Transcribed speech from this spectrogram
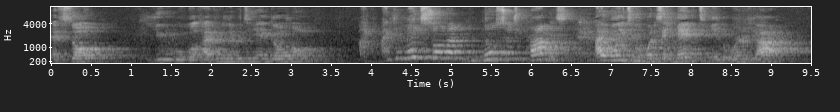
If so, you will have your liberty and go home. I, I can make so much, no such promise. I only do what is commanded to me in the Word of God.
